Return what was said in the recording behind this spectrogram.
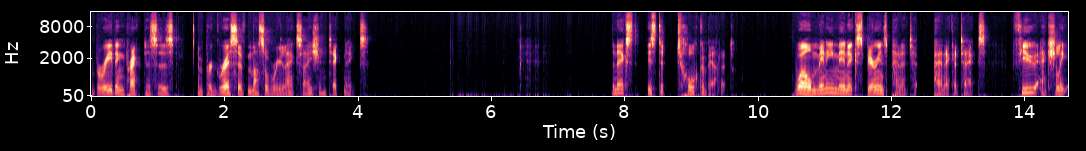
breathing practices, and progressive muscle relaxation techniques. The next is to talk about it. While many men experience panic attacks, few actually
